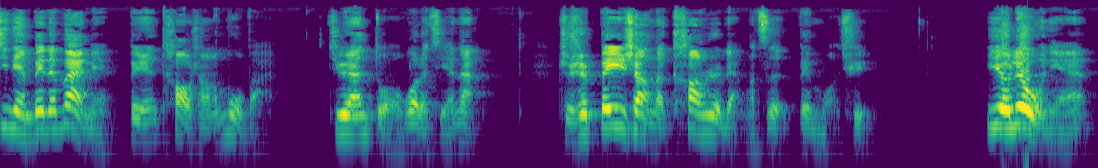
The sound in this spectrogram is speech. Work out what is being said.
纪念碑的外面被人套上了木板，居然躲过了劫难，只是碑上的“抗日”两个字被抹去。一九六五年，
